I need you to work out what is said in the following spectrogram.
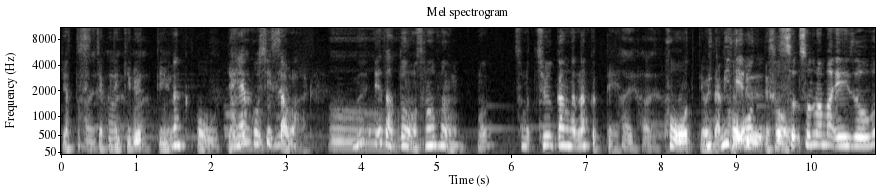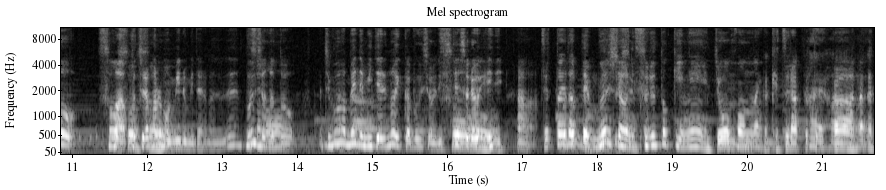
やっと接着できるっていう、はいはい。なんかこうややこしさはある。絵だとその分その中間がなくて、はいはい。こうって言われたらみ見てこうっるてそう。そそのまま映像をそうまあこちらからも見るるみたいな感じでね。で文章だそと自分は目で見てるのを一回文章にしてそれを絵にあ絶対だって文章にする時に情報のなんか欠落とかなんか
